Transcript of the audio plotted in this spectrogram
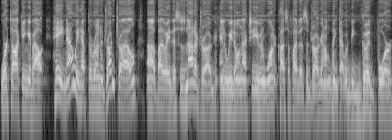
We're talking about, hey, now we have to run a drug trial. Uh, by the way, this is not a drug, and we don't actually even want it classified as a drug. I don't think that would be good for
